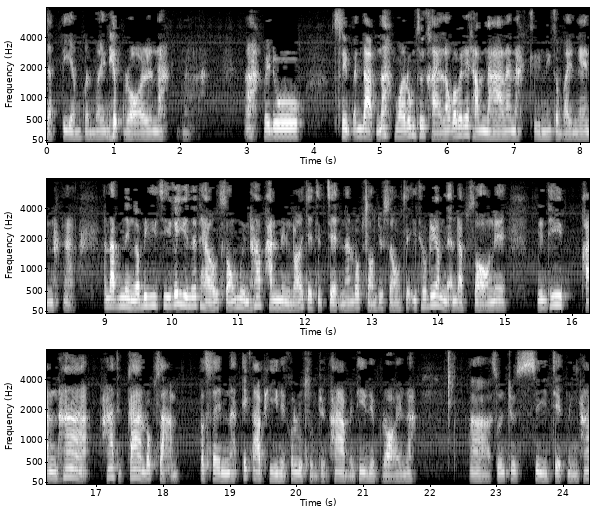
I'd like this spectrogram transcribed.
จัดเตรียมกันไว้เรียบร้อยแล้วนะอะไปดูสิบอันดับนะวอลุ่มซื้อขายเราก็ไม่ได้ทำนานแล้วนะ คืนนี้กับไบแนน อันดับหนึ่งกับ BTC ก็ยืนแถวสองหมื่นห้าพันหนึ่งร้อยเจ็ดสิบเจ็ดนะลบสองจุดสองอีเทเรียมเนี่ยอันดับสองเนี่ยยืนที่พันห้าห้าสิบเก้าลบสามเปอร์เซ็นต์นะ XRP เนี่ยก็หลุดศูนย์จุดห้าเป็นที่เรียบร้อยนะอ่าศูนย์จุดสี่เจ็ดหนึ่งห้า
